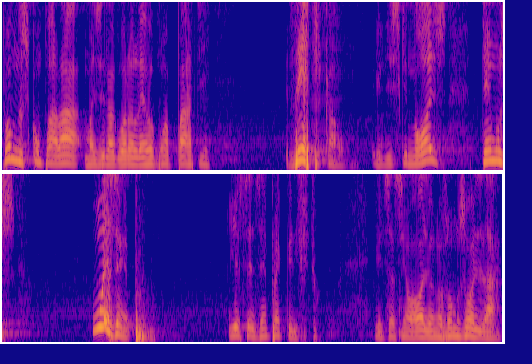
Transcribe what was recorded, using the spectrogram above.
vamos nos comparar, mas ele agora leva para uma parte vertical. Ele diz que nós temos um exemplo, e esse exemplo é Cristo. Ele disse assim: Olha, nós vamos olhar.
